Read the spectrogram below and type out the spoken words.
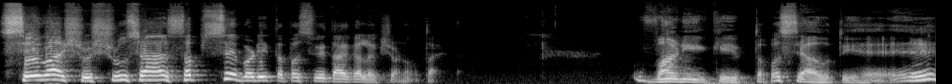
सेवा शुश्रूषा सबसे बड़ी तपस्विता का लक्षण होता है। वाणी की तपस्या होती है,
